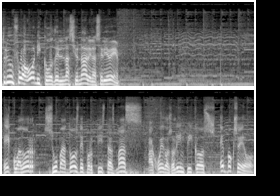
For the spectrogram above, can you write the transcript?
Triunfo agónico del Nacional en la Serie B. Ecuador suma dos deportistas más a Juegos Olímpicos en boxeo.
